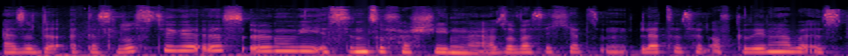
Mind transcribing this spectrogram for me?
also das Lustige ist irgendwie, es sind so verschiedene. Also was ich jetzt in letzter Zeit oft gesehen habe, ist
